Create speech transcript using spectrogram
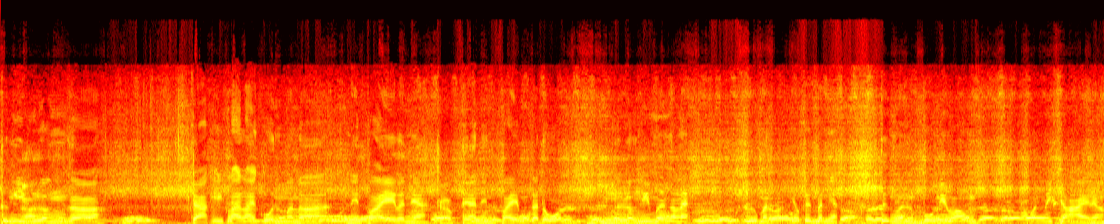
ซึ่งอีกเรื่องก็ จากอีกหลายหลายๆคนมันว่าเน็ตไฟมันเนี่ยครับแต่เน็ตไฟมันกระโดนแต่เรื่องนี้เหมือนกันแหละคือมันว่าเดี๋ยวเป็นแบบเนี้ยซึ่งมันพวกนี้ว่าอืมมันไม่จ่ายนะ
